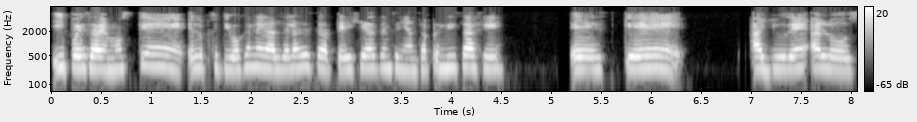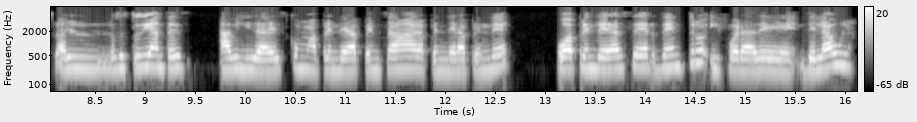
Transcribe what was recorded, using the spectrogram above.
Y pues sabemos que el objetivo general de las estrategias de enseñanza-aprendizaje es que ayude a los, a los estudiantes habilidades como aprender a pensar, aprender a aprender o aprender a hacer dentro y fuera de, del aula.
